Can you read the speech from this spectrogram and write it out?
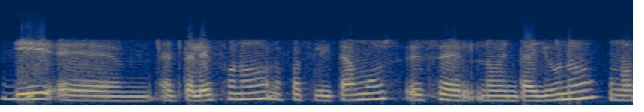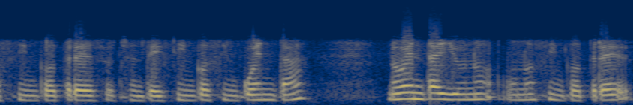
Y eh, el teléfono lo facilitamos, es el 91 153 85 50, 91 153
